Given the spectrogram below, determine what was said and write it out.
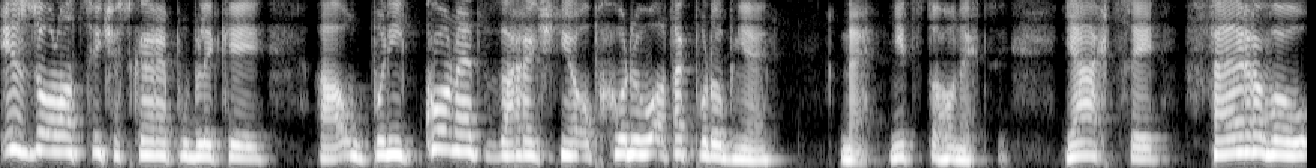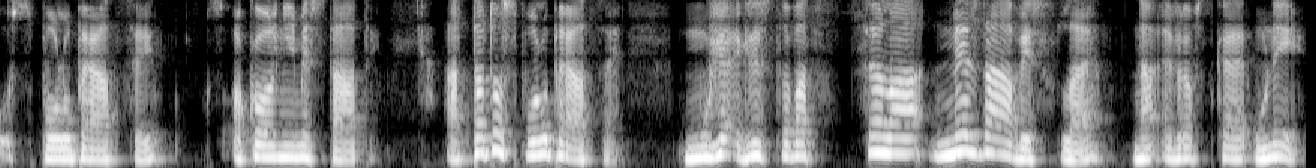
izolaci České republiky a úplný konec zahraničního obchodu a tak podobně. Ne, nic z toho nechci. Já chci férovou spolupráci s okolními státy. A tato spolupráce může existovat zcela nezávisle na Evropské unii.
